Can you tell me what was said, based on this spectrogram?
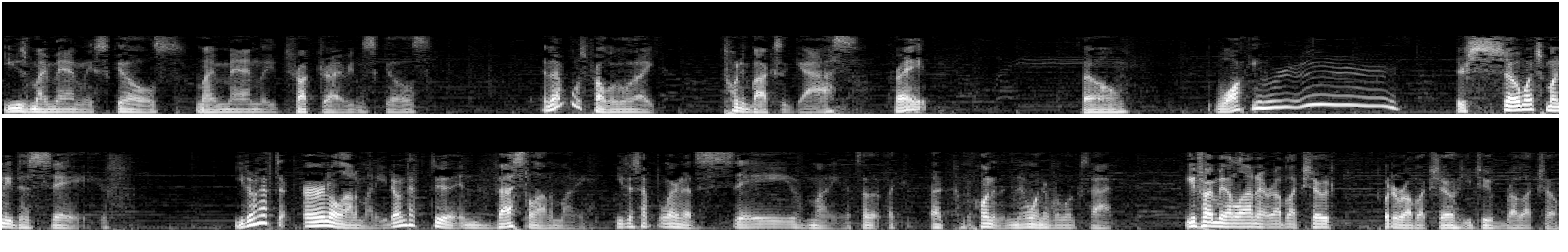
use my manly skills, my manly truck driving skills. And that was probably like 20 bucks of gas, right? So, walking, there's so much money to save. You don't have to earn a lot of money. You don't have to invest a lot of money. You just have to learn how to save money. That's a, like a component that no one ever looks at. You can find me online at Rob Black Show, Twitter Rob Black Show, YouTube Rob Black Show.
